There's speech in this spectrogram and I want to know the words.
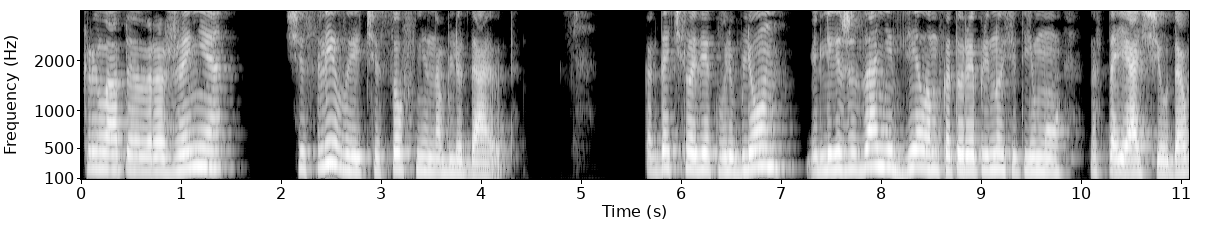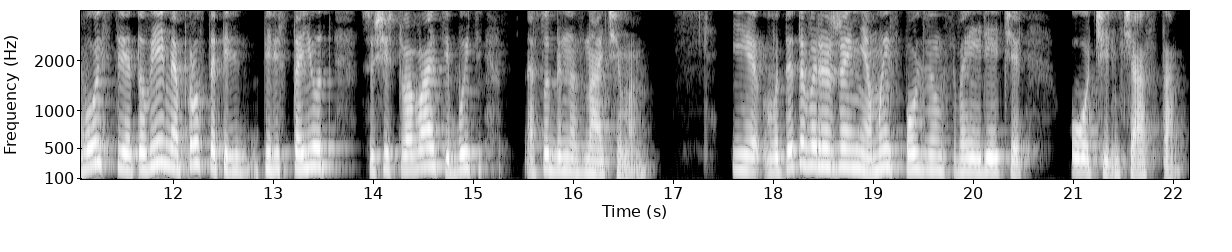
крылатое выражение «счастливые часов не наблюдают». Когда человек влюблен, или же занят делом, которое приносит ему настоящее удовольствие, то время просто перестает существовать и быть особенно значимым. И вот это выражение мы используем в своей речи очень часто.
